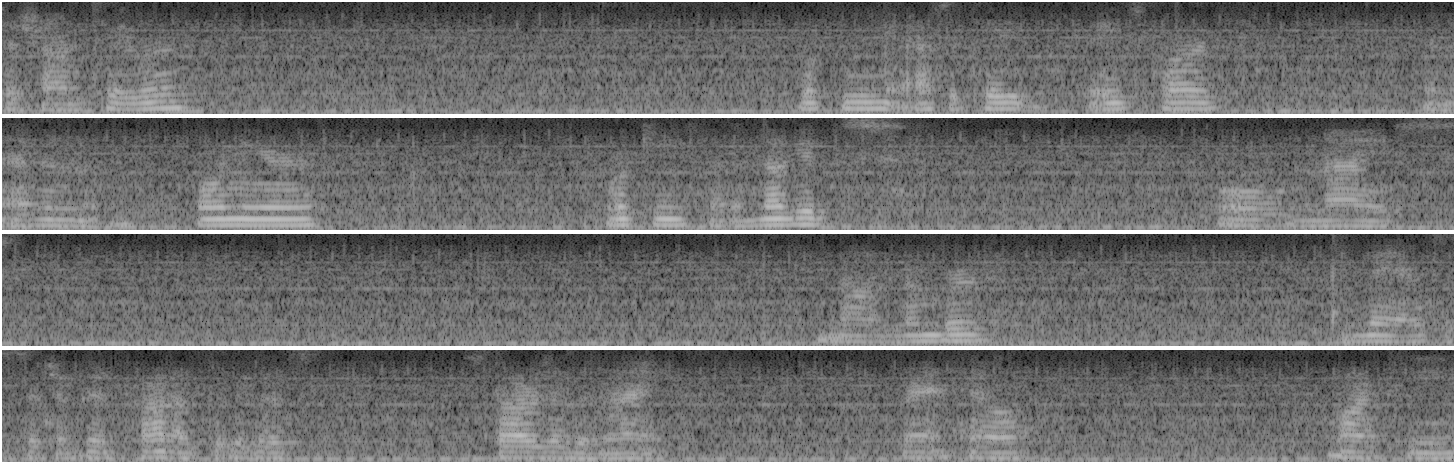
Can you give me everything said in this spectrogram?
Tyshawn Taylor. Rookie, acetate, base card. And Evan Fournier, rookie for the Nuggets. Oh, nice. Non-numbered. Man, this is such a good product. Look at this. Stars of the Night. Grant Hill. Marquee.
